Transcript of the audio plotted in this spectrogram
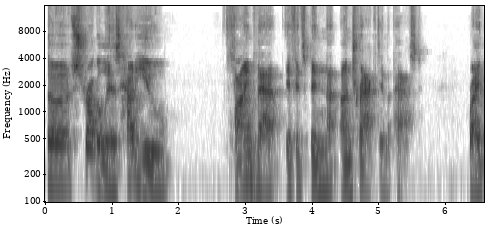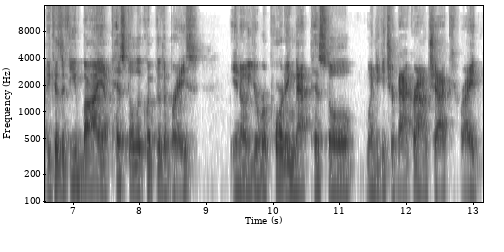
the struggle is how do you find that if it's been untracked in the past? Right? Because if you buy a pistol equipped with a brace, you know, you're reporting that pistol when you get your background check, right?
